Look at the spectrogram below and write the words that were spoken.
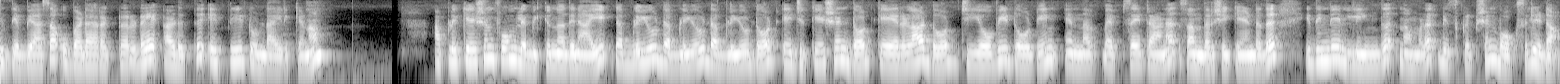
വിദ്യാഭ്യാസ ഉപഡയറക്ടറുടെ അടുത്ത് എത്തിയിട്ടുണ്ടായിരിക്കണം. അപ്ലിക്കേഷൻ ഫോം ലഭിക്കുന്നതിനായി W W W dot education dot Kerala dot G O V dot in എന്ന വെബ്സൈറ്റാണ് സന്ദർശിക്കേണ്ടത്. ഇതിന്റെ ലിങ്ക് നമ്മൾ ഡിസ്ക്രിപ്ഷൻ ബോക്സിൽ ഇടാം.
